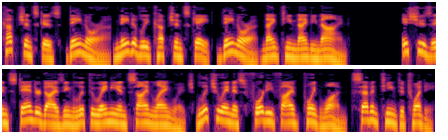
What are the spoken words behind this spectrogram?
Kupčinskas, Dainora, natively Kupčinskaitė, Dainora, 1999. Issues in Standardizing Lithuanian Sign Language, Lituanus 45.1, 17-20.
